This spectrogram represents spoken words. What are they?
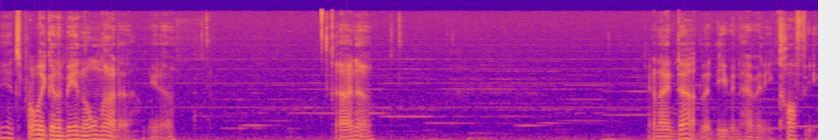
It's probably going to be an all-nighter, you know. I know. And I doubt they'd even have any coffee.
